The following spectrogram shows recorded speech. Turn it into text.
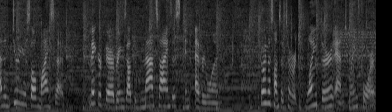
and a do-it-yourself mindset. Maker Faire brings out the mad scientists in everyone. Join us on September 23rd and 24th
